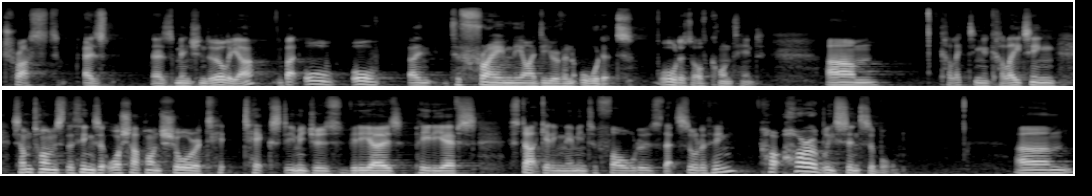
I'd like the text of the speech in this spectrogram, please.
trust, as, as mentioned earlier, but all, all uh, to frame the idea of an audit, audit of content. Um, collecting and collating. Sometimes the things that wash up on shore are text, images, videos, PDFs. Start getting them into folders, that sort of thing. horribly sensible. Um,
